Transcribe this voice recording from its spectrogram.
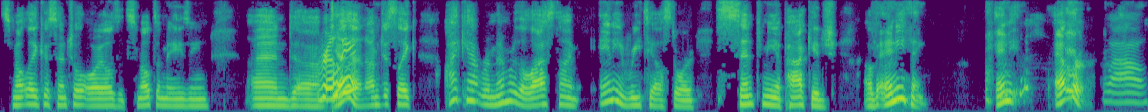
It smelled like essential oils. It smelt amazing and uh, really? yeah, and I'm just like, I can't remember the last time any retail store sent me a package of anything, any ever. Wow.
